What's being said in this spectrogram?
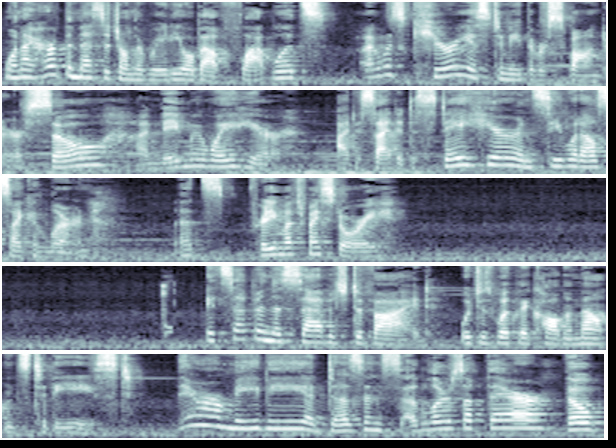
When I heard the message on the radio about Flatwoods, I was curious to meet the responder, so I made my way here. I decided to stay here and see what else I could learn. That's pretty much my story. It's up in the Savage Divide, which is what they call the mountains to the east. There are maybe a dozen settlers up there, though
